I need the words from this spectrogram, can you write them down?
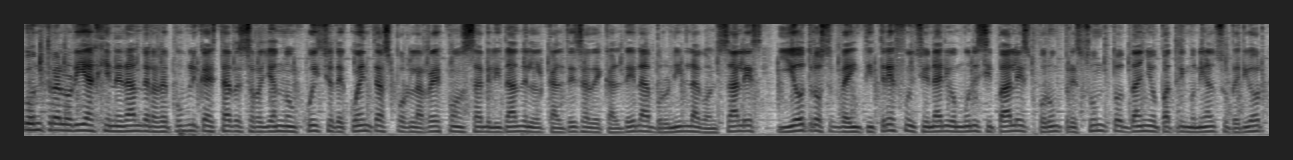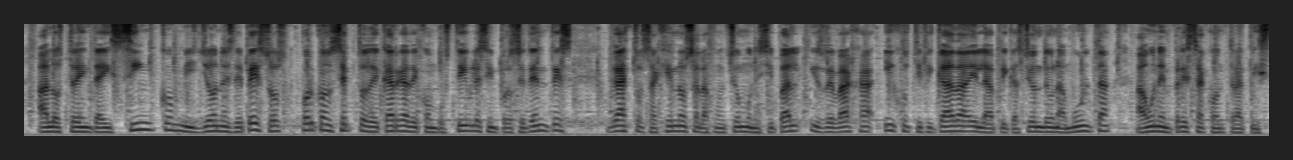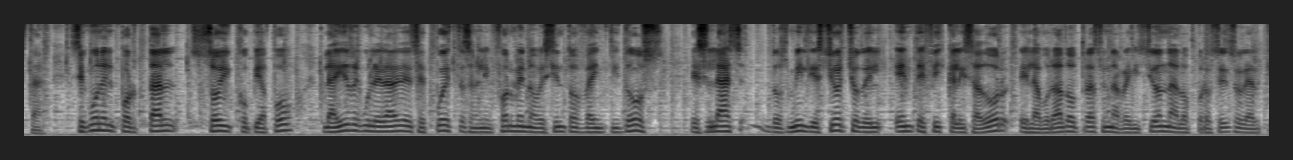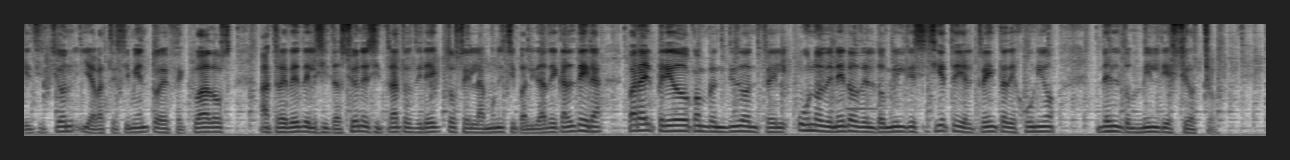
Contraloría General de la República está desarrollando un juicio de cuentas por la responsabilidad de la alcaldesa de Caldera, Brunilda González, y otros 23 funcionarios municipales por un presunto daño patrimonial superior a los 35 millones de pesos por concepto de carga de combustibles improcedentes, gastos ajenos a la función municipal y rebaja injustificada en la aplicación de una multa a una empresa contratista. Según el portal Soy Copiapó, las irregularidades expuestas en el informe 922 2018 del ente fiscalizador elaborado tras una revisión a los procesos de adquisición y abastecimiento efectuados a través de licitaciones y tratos directos en la municipalidad de Caldera para el periodo comprendido entre el 1 de enero del 2017 y el 30 de junio del 2018.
